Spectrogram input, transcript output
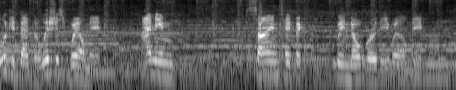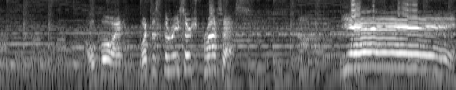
Look at that delicious whale meat. I mean, scientifically noteworthy whale meat. Oh boy, what does the research process? Yay!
